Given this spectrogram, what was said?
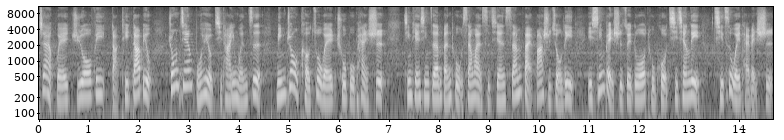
站为 gov.tw。中间不会有其他英文字，民众可作为初步判示。今天新增本土三万四千三百八十九例，以新北市最多突破七千例，其次为台北市。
